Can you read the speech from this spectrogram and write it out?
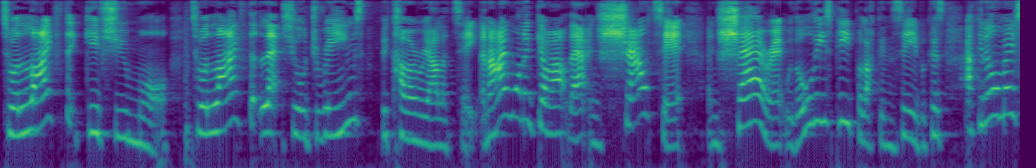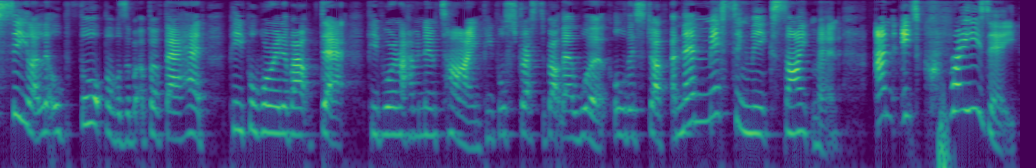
to a life that gives you more, to a life that lets your dreams become a reality. And I want to go out there and shout it and share it with all these people I can see because I can almost see like little thought bubbles above their head. People worried about debt, people worried about having no time, people stressed about their work, all this stuff. And they're missing the excitement. And it's crazy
